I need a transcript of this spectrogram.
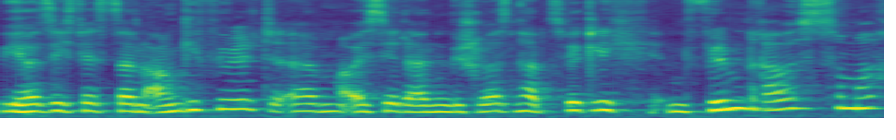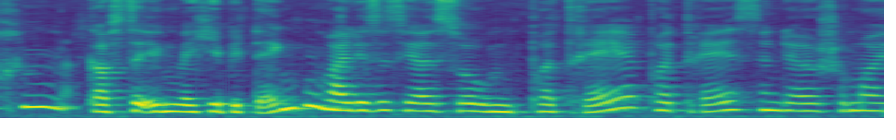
Wie hat sich das dann angefühlt, ähm, als ihr dann beschlossen habt, wirklich einen Film draus zu machen? Gab es da irgendwelche Bedenken? Weil das ist ja so ein Porträt. Porträts sind ja schon mal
